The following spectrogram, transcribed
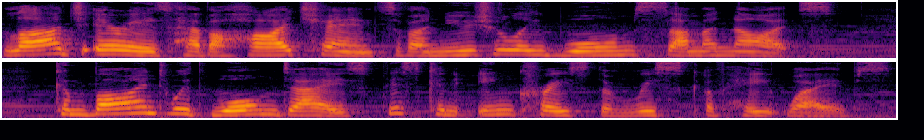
Large areas have a high chance of unusually warm summer nights. Combined with warm days, this can increase the risk of heat waves.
